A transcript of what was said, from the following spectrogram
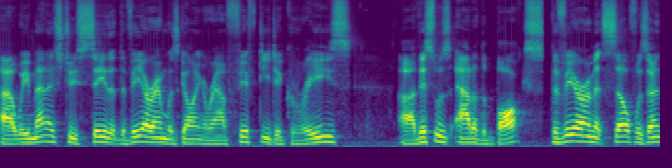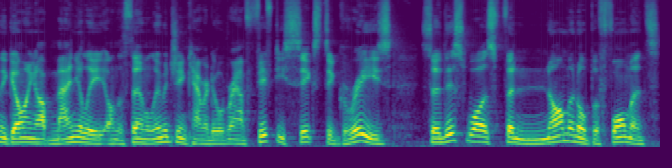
uh, we managed to see that the VRM was going around 50 degrees uh, this was out of the box. The VRM itself was only going up manually on the thermal imaging camera to around 56 degrees. So this was phenomenal performance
